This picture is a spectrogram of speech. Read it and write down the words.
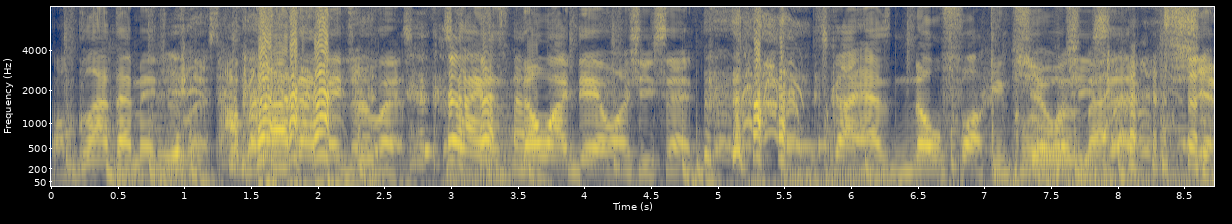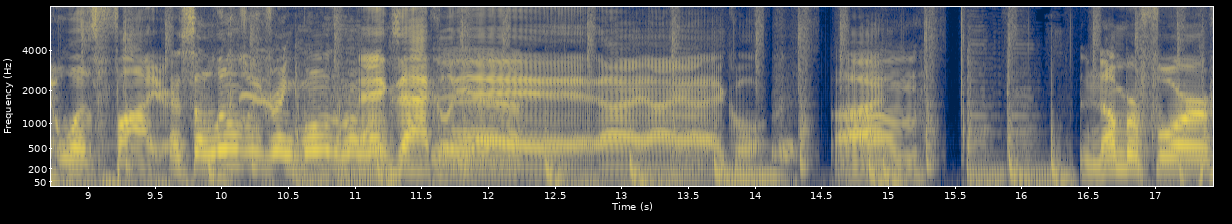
I'm glad that made your list. I'm glad that made your list. This guy has no idea what she said. This guy has no fucking clue Shit what was she mad. said. Shit was fire. And saloons we drink more than Exactly. Yeah. yeah, yeah, yeah. All right. All right. All right. Cool. Um, number four.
